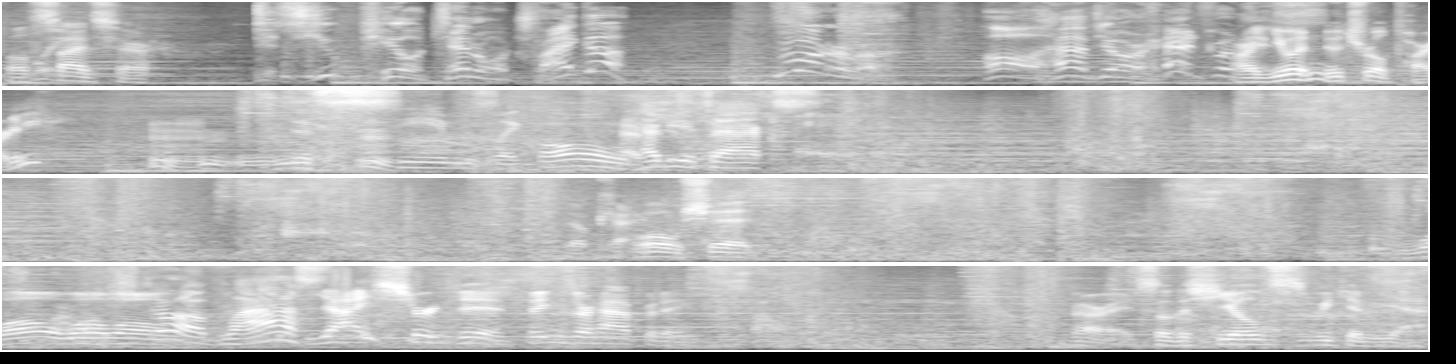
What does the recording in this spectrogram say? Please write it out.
Both sides, sir. Did you kill General Draga? Murderer! I'll have your head for Are this! you a neutral party? This seems like oh, Heavy heavy attacks. Okay. Whoa, shit! Whoa, whoa, whoa. A blast. Yeah, I sure did. Things are happening. All right, so the shields we can yeah.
